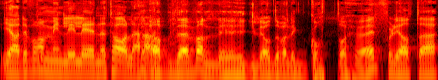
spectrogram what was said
Ja, det var min lille enetale her. Ja, det er veldig hyggelig, og det er veldig godt å høre. fordi at jeg,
